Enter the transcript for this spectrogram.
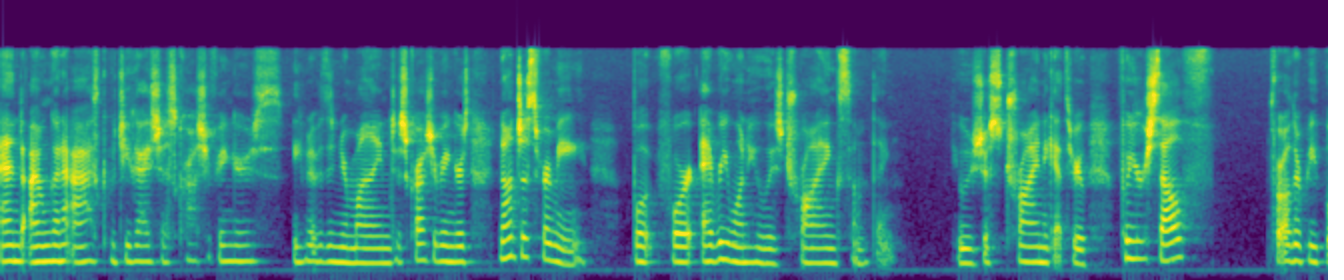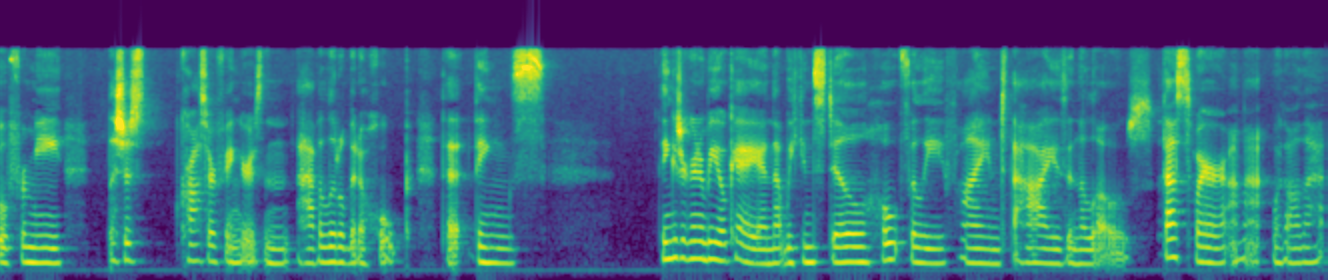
And I'm going to ask, would you guys just cross your fingers, even if it's in your mind, just cross your fingers, not just for me, but for everyone who is trying something, who is just trying to get through. For yourself, for other people, for me, let's just cross our fingers and have a little bit of hope that things things are going to be okay and that we can still hopefully find the highs and the lows. That's where I'm at with all that.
